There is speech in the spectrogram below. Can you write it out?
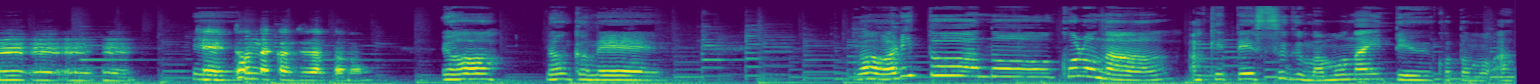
うんうんうんうん。でえーどんな感じだったの？いやーなんかねまあ割とあのコロナ明けてすぐ間もないっていうこともあっ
